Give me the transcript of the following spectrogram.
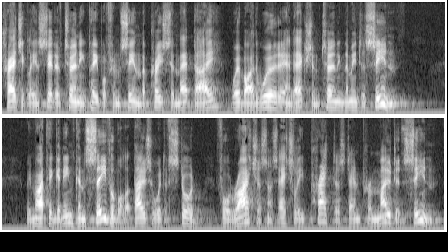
Tragically, instead of turning people from sin, the priests in that day were by the word and action turning them into sin. We might think it inconceivable that those who would have stood for righteousness actually practiced and promoted sin.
